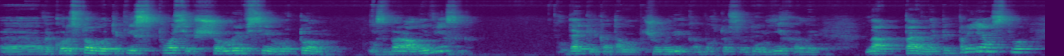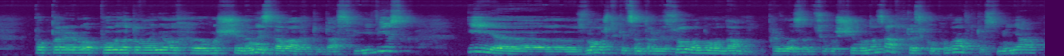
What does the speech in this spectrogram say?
е, використовували такий спосіб, що ми всі гуртом збирали віск. Декілька там чоловік або хтось один їхали на певне підприємство по, перероб- по виготовленню е, вощини. Ми здавали туди свій віск. І е, знову ж таки централізовано нам привозили цю вощину назад, хтось купував, хтось міняв.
